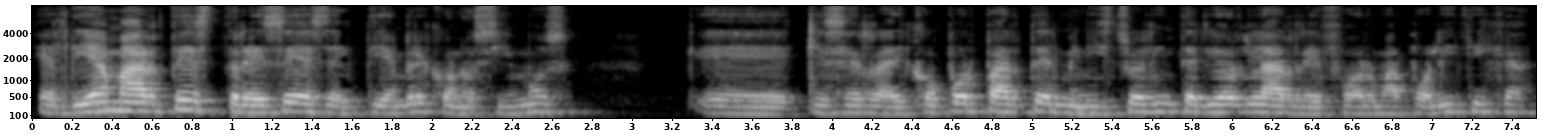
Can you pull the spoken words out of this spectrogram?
El día martes 13 de septiembre conocimos eh, que se radicó por parte del ministro del Interior la reforma política.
